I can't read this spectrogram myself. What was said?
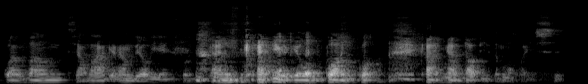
官方想办法给他们留言，说你赶紧开那个给我们逛一逛，看一看到底怎么回事。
